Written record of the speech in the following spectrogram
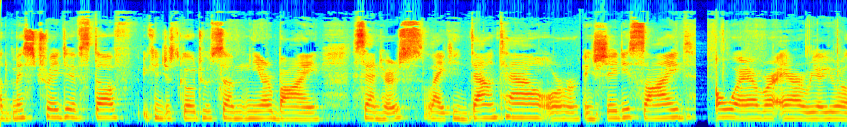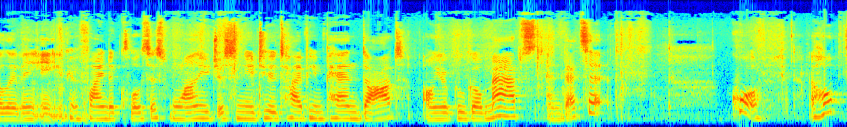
administrative stuff, you can just go to some nearby centers, like in downtown or in Shadyside or wherever area you are living in. You can find the closest one. You just need to type in PennDOT on your Google Maps, and that's it. Cool. I hope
